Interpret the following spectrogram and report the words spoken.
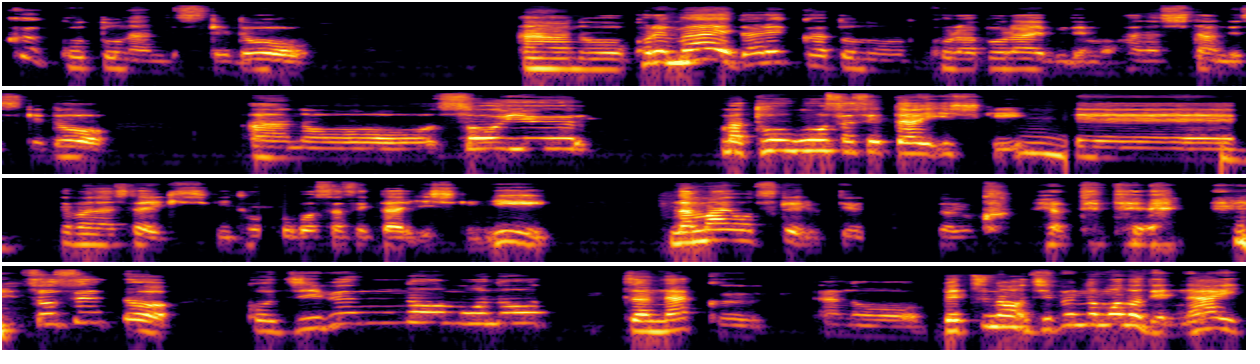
くことなんですけど、あの、これ前誰かとのコラボライブでもお話ししたんですけど、あの、そういう、まあ、統合させたい意識、うんえー手放したい意識、統合させたい意識に名前をつけるっていうのをよくやってて、そうすると、こう自分のものじゃなく、あの、別の自分のものでないっ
